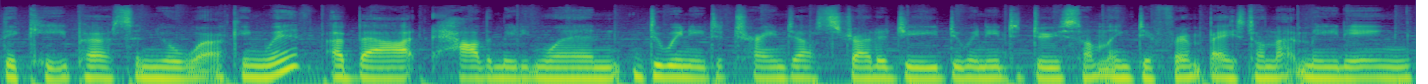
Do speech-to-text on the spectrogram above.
the key person you're working with, about how the meeting went. Do we need to change our strategy? Do we need to do something different based on that meeting?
